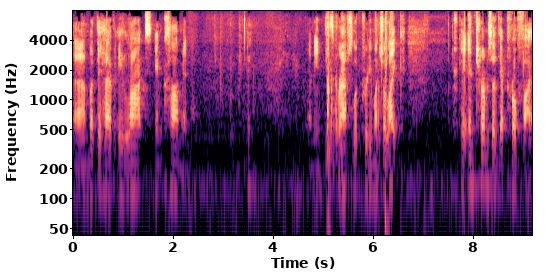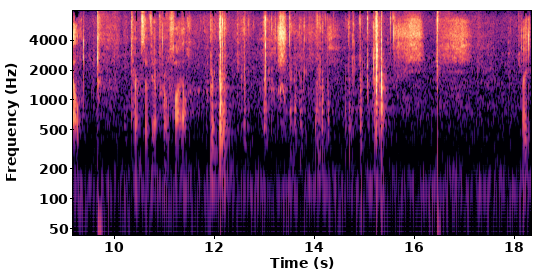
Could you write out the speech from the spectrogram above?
um, but they have a lot in common. Okay. I mean, these graphs look pretty much alike. Okay, in terms of their profile. In terms of their profile. Right.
